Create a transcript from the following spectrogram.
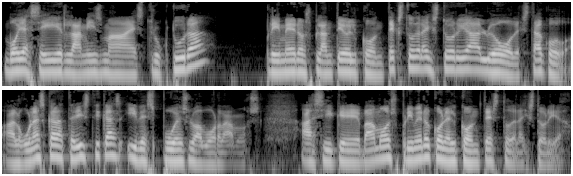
voy a seguir la misma estructura. Primero os planteo el contexto de la historia, luego destaco algunas características y después lo abordamos. Así que vamos primero con el contexto de la historia.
